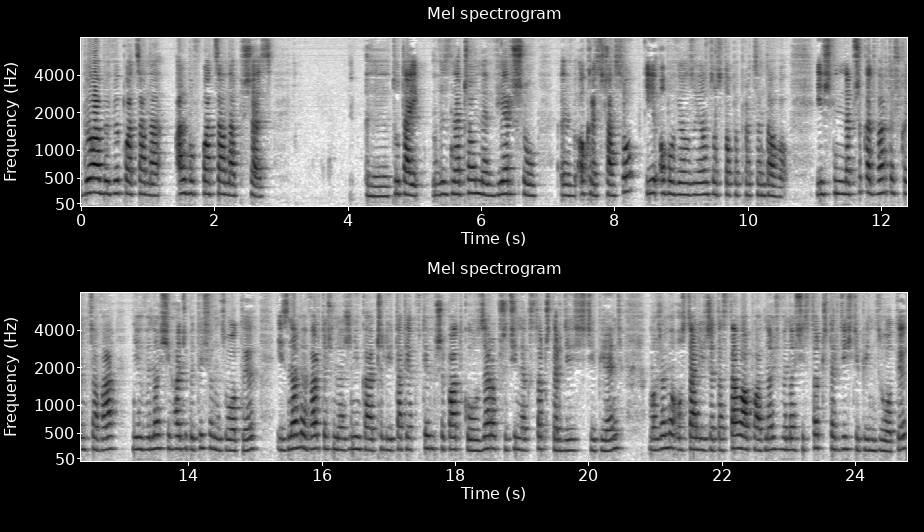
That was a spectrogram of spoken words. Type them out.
byłaby wypłacana albo wpłacana przez y, tutaj wyznaczony w wierszu y, okres czasu i obowiązującą stopę procentową. Jeśli na przykład wartość końcowa niech wynosi choćby 1000 zł i znamy wartość mnożnika, czyli tak jak w tym przypadku 0,145, możemy ustalić, że ta stała płatność wynosi 145 zł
